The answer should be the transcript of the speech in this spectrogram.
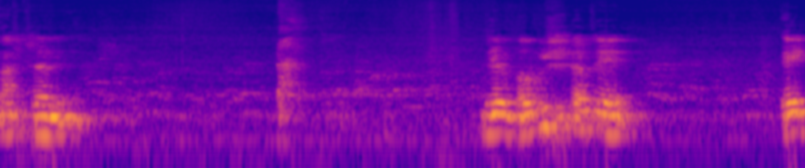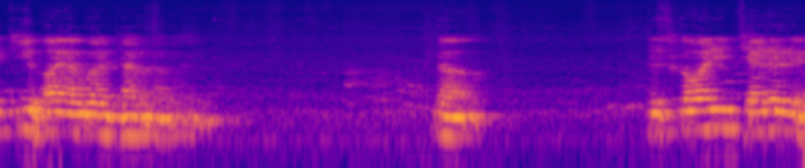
মাস্টার, যে ভবিষ্যতে এই কি হয় আমার জানা নাই। ডিসকভারি চ্যানেলে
